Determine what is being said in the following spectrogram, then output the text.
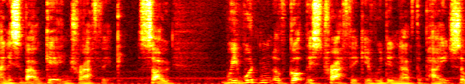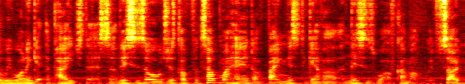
and it's about getting traffic. So we wouldn't have got this traffic if we didn't have the page so we want to get the page there. So this is all just off the top of my head I've banged this together and this is what I've come up with. So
